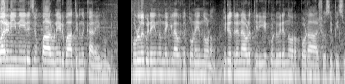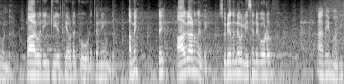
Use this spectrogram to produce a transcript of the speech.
വരുണി നീരജും പാർവണി ഒരു ഭാഗത്തിരുന്ന് കരയുന്നുണ്ട്. ഉള്ളു പിടയുന്നുണ്ടെങ്കിൽ അവർക്ക് തുണയുന്നോണം. രുദ്രൻ അവളെ തിരികെ കൊണ്ടുവരുന്ന ഉറപ്പോടെ ആശ്വസിപ്പിച്ചുകൊണ്ട് പാർവതിയും കീർത്തി അവിടെ കൂടെ തന്നെയുണ്ട്. അമ്മേ ദേ ആ കാണുന്നില്ലേ? സുരേന്ദ്രന്റെ വല്യച്ഛന്റെ കൂടെ? അതെ മോനെ.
